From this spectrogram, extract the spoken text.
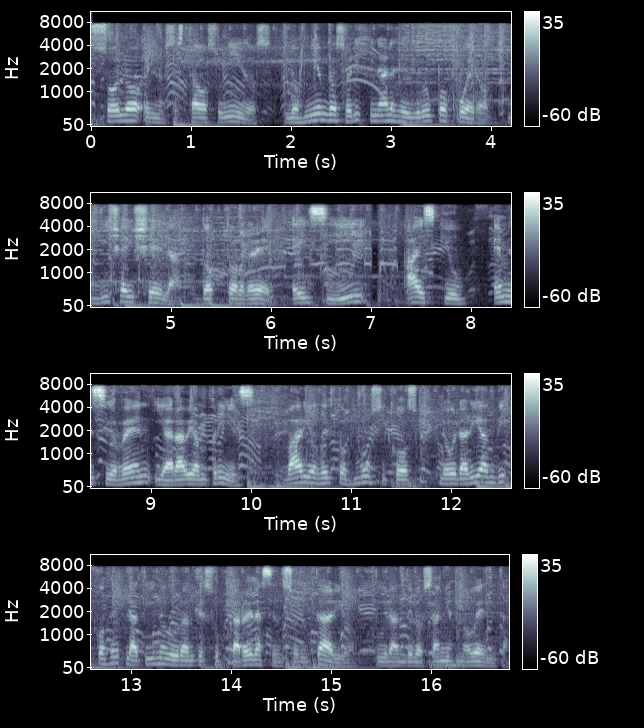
solo en los Estados Unidos. Los miembros originales del grupo fueron DJ Shella, Dr. Dre, ACE, Ice Cube, MC Ren y Arabian Prince. Varios de estos músicos lograrían discos de platino durante sus carreras en solitario, durante los años 90.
